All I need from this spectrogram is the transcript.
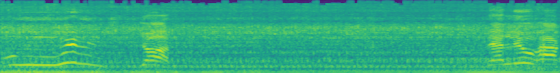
โอ้ยยอด แดนเร็วครับ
